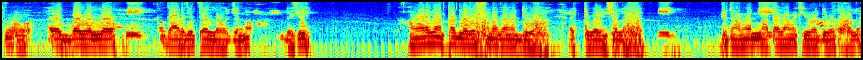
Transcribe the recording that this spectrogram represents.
তো একবার বলল, গাড়িতে তেল দেওয়ার জন্য, দেখি। আমার এখানে থাকলে যে সোনাকে আমি দিব, একটু করে ইনশাল্লাহ। যদি আমার না থাকে, আমি কীভাবে দিব তাহলে?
